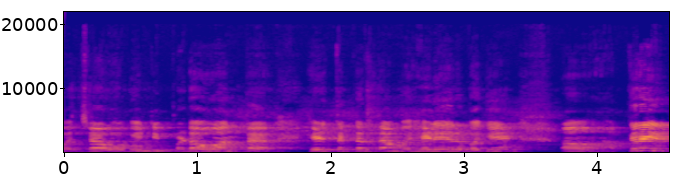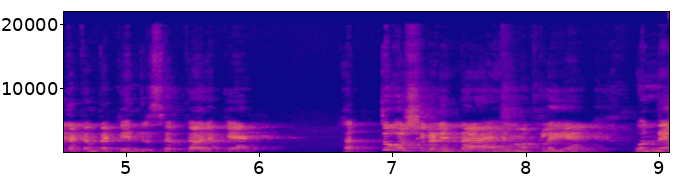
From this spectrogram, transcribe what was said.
ಬಚಾವೋ, ಬೇಟಿ ಅಂತ ಹೇಳ್ತಕ್ಕಂಥ ಮಹಿಳೆಯರ ಬಗ್ಗೆ ಅಕ್ಕರೆ ಇರ್ತಕ್ಕಂಥ ಕೇಂದ್ರ ಸರ್ಕಾರಕ್ಕೆ ಹತ್ತು ವರ್ಷಗಳಿಂದ ಹೆಣ್ಮಕ್ಳಿಗೆ ಒಂದೇ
